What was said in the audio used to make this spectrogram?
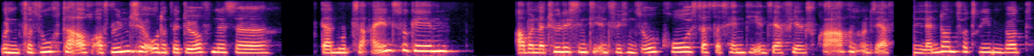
und versucht da auch auf Wünsche oder Bedürfnisse der Nutzer einzugehen. Aber natürlich sind die inzwischen so groß, dass das Handy in sehr vielen Sprachen und sehr vielen Ländern vertrieben wird.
